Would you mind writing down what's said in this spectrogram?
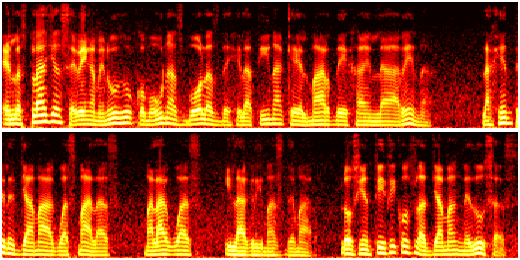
En las playas se ven a menudo como unas bolas de gelatina que el mar deja en la arena. La gente les llama aguas malas, malaguas y lágrimas de mar. Los científicos las llaman medusas.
